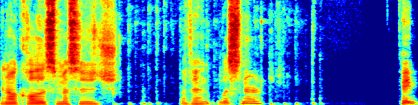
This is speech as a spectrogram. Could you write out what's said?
and I'll call this message event listener. Okay.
